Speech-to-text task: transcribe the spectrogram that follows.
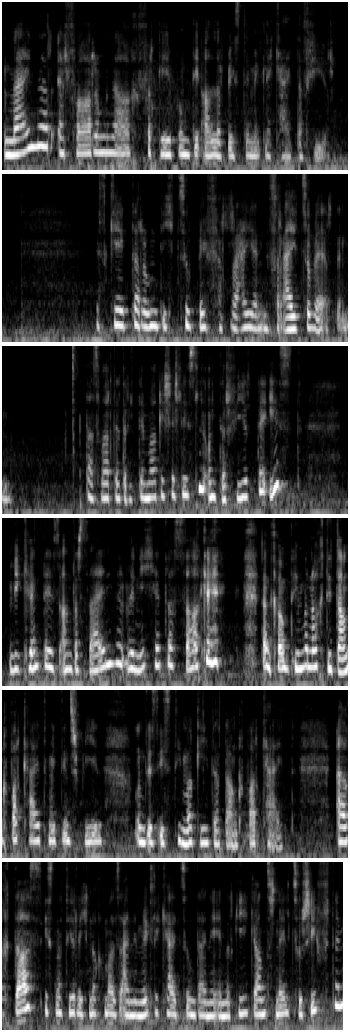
meiner Erfahrung nach Vergebung die allerbeste Möglichkeit dafür. Es geht darum, dich zu befreien, frei zu werden. Das war der dritte magische Schlüssel. Und der vierte ist, wie könnte es anders sein, wenn ich etwas sage? Dann kommt immer noch die Dankbarkeit mit ins Spiel und es ist die Magie der Dankbarkeit. Auch das ist natürlich nochmals eine Möglichkeit, um deine Energie ganz schnell zu shiften,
